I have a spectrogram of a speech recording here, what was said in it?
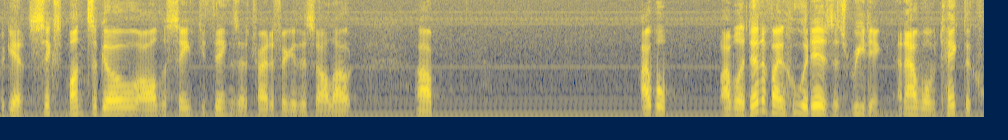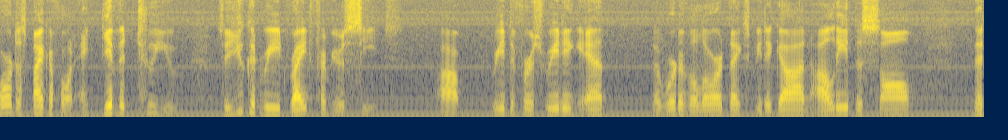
again, six months ago, all the safety things, I tried to figure this all out. Um, I will I will identify who it is that's reading, and I will take the cordless microphone and give it to you, so you can read right from your seat. Um, read the first reading and the word of the Lord, thanks be to God. I'll lead the psalm, then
